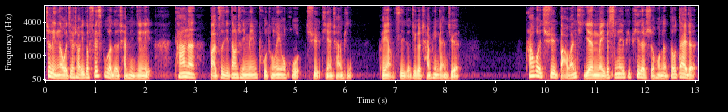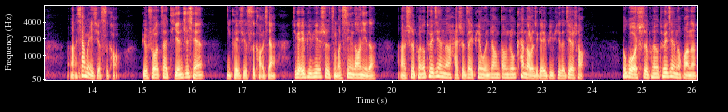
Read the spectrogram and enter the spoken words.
这里呢，我介绍一个 Facebook 的产品经理，他呢把自己当成一名普通的用户去体验产品，培养自己的这个产品感觉。他会去把玩体验每个新 APP 的时候呢，都带着啊下面一些思考，比如说在体验之前，你可以去思考一下这个 APP 是怎么吸引到你的。啊，是朋友推荐呢，还是在一篇文章当中看到了这个 A P P 的介绍？如果是朋友推荐的话呢，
